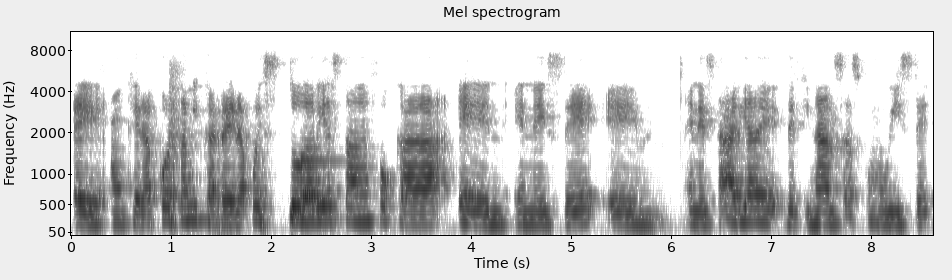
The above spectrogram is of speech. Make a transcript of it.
eh, aunque era corta mi carrera, pues todavía estaba enfocada en, en este, em, en esta área de, de, finanzas, como viste,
